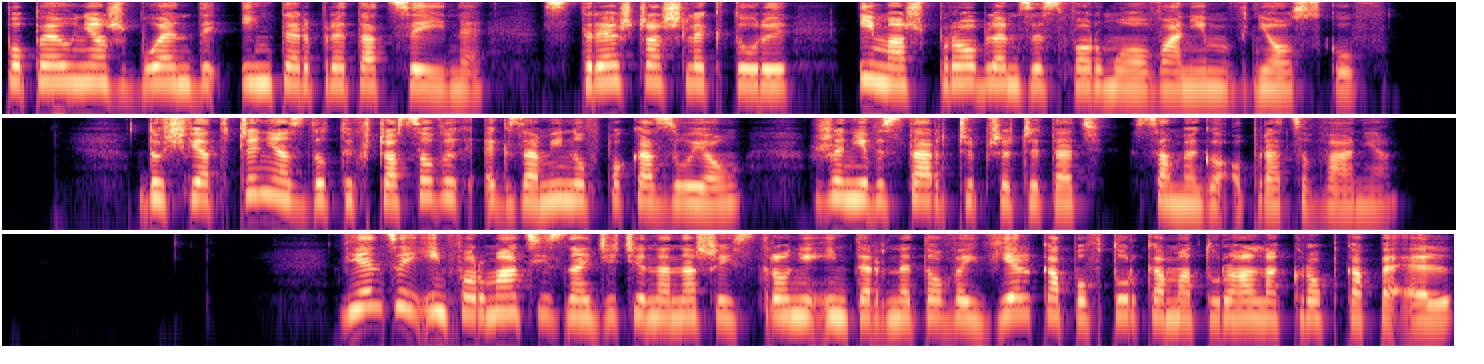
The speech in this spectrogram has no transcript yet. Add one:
popełniasz błędy interpretacyjne, streszczasz lektury i masz problem ze sformułowaniem wniosków. Doświadczenia z dotychczasowych egzaminów pokazują, że nie wystarczy przeczytać samego opracowania. Więcej informacji znajdziecie na naszej stronie internetowej wielkapowtórkamaturalna.pl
